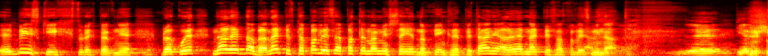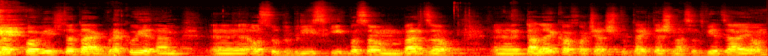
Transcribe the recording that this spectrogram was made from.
y, bliskich, których pewnie brakuje. No ale dobra, najpierw to powiedz, a potem mam jeszcze jedno piękne pytanie, ale najpierw odpowiedz mi na to. E, Pierwsza odpowiedź to tak, brakuje nam e, osób bliskich, bo są bardzo e, daleko, chociaż tutaj też nas odwiedzają.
